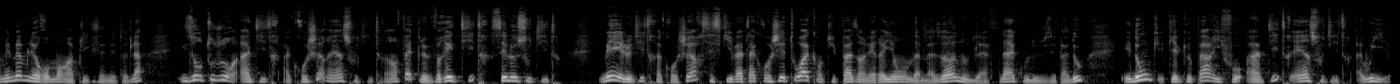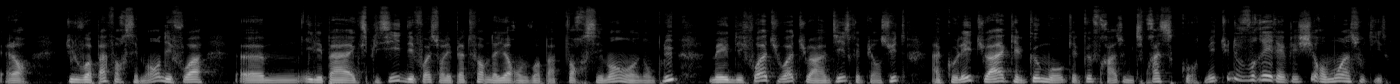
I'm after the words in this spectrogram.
Mais même les romans appliquent cette méthode-là, ils ont toujours un titre accrocheur et un sous-titre. En fait, le vrai titre, c'est le sous-titre. Mais le titre accrocheur, c'est ce qui va t'accrocher toi quand tu passes dans les rayons d'Amazon ou de la Fnac ou de je sais pas d'où. Et donc, quelque part, il faut un titre et un sous-titre. Ah oui, alors, tu le vois pas forcément. Des fois, euh, il n'est pas explicite. Des fois, sur les plateformes, d'ailleurs, on le voit pas forcément euh, non plus. Mais des fois, tu vois, tu as un titre et puis ensuite, à coller, tu as quelques mots, quelques phrases, une petite phrase courte. Mais tu devrais réfléchir au moins un sous-titre.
